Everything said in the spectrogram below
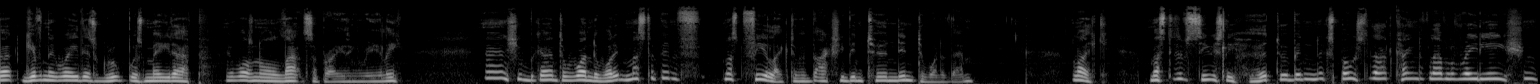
But given the way this group was made up, it wasn't all that surprising, really. And she began to wonder what it must have been f- must feel like to have actually been turned into one of them. Like, must it have seriously hurt to have been exposed to that kind of level of radiation?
